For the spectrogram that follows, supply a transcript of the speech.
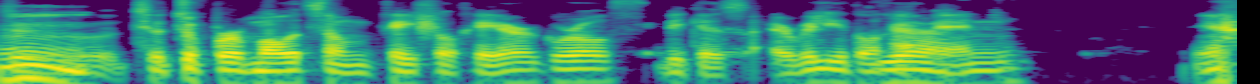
to, mm. to to promote some facial hair growth because I really don't yeah. have any. Yeah,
